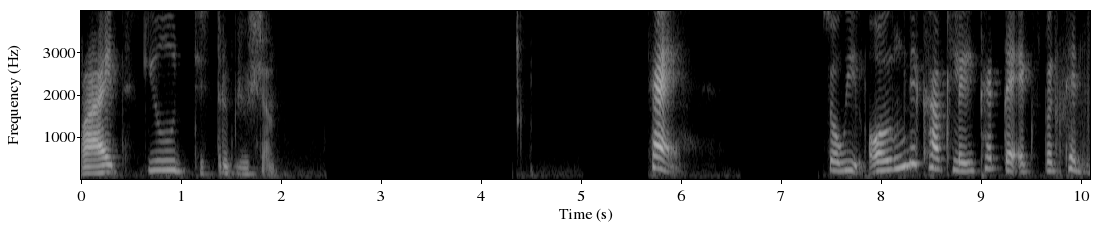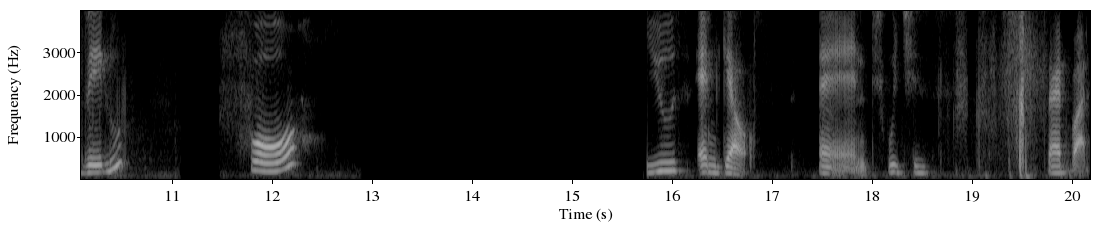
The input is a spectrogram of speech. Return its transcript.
right skewed distribution. Okay, so we only calculated the expected value for youth and girls and which is that one.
